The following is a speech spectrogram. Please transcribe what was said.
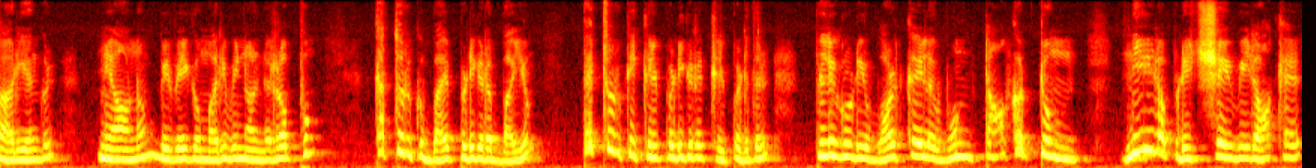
காரியங்கள் ஞானம் விவேகம் அறிவினால் நிரப்பும். கத்தருக்கு பயப்படுகிற பயம் பெற்றோருக்கு கீழ்ப்படுகிற கீழ்ப்படுதல் பிள்ளைகளுடைய வாழ்க்கையில் உண்டாகட்டும் நீர் அப்படி செய்வீராக.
